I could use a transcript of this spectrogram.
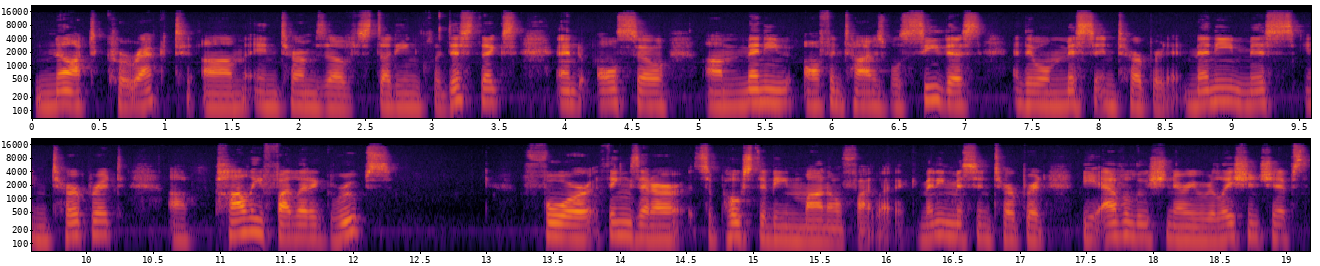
not correct um, in terms of studying cladistics, and also um, many oftentimes will see this and they will misinterpret it. Many misinterpret uh, polyphyletic groups for things that are supposed to be monophyletic. Many misinterpret the evolutionary relationships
